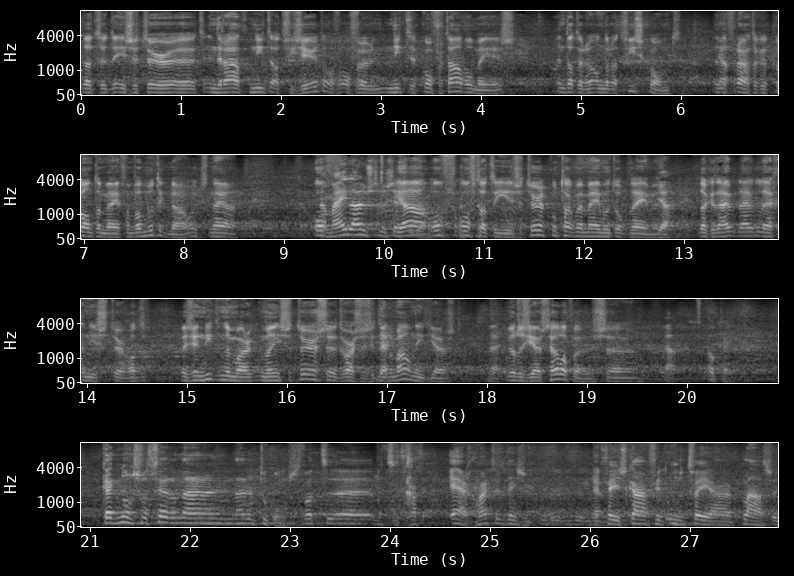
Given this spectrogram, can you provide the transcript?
dat de installateur het inderdaad niet adviseert of, of er niet comfortabel mee is. En dat er een ander advies komt. En dan vraagt ook de klant aan mij van wat moet ik nou? Ik zeg, nou ja, of, Naar mij luisteren, zeg ja, dan. Of, of dat de installateur contact met mij moet opnemen. Dat ik het uit, uitleg aan de installateur. Want we zijn niet in de markt om installateurs dwars te zitten. Helemaal niet juist. Nee. Willen ze juist helpen. Dus, uh... Ja, oké. Kijk nog eens wat verder naar, naar de toekomst. Wat, uh, wat, het gaat erg hard. Deze, de, de VSK vindt om de twee jaar plaats. En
